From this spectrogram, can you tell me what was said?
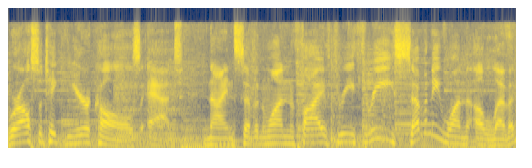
We're also taking your calls at 971 533 7111.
